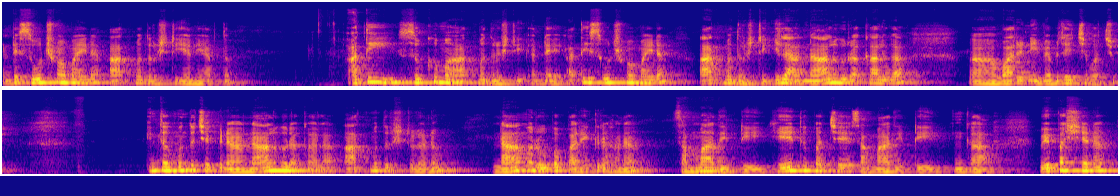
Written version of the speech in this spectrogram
అంటే సూక్ష్మమైన ఆత్మదృష్టి అని అర్థం. అతి సూక్ష్మ ఆత్మదృష్టి అంటే అతి సూక్ష్మమైన ఆత్మదృష్టి. ఇలా నాలుగు రకాలుగా వారిని విభజించవచ్చు. ఇంతకుముందు చెప్పిన నాలుగు రకాల ఆత్మదృష్టులను నామరూప పరిగ్రహణ సమ్మాదిట్టి హేతుపచ్చయ సమ్మాదిట్టి ఇంకా విపశ్యన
